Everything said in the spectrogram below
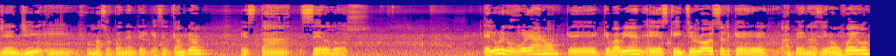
Genji, y más sorprendente que es el campeón, está 0-2. El único coreano que, que va bien es Katie Rolster, que apenas lleva un juego.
